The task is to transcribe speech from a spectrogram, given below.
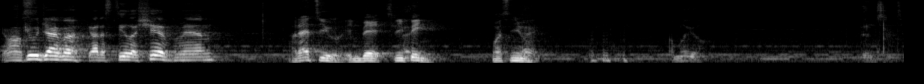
You Screwdriver! Gotta steal a shiv, man. Oh, that's you, in bed, sleeping. What's new? Hey. I'm Leo. Vincent.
